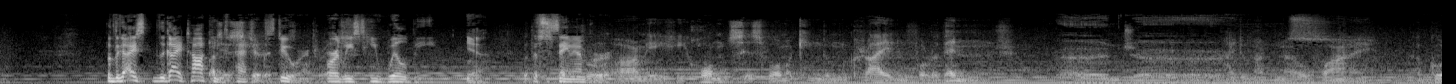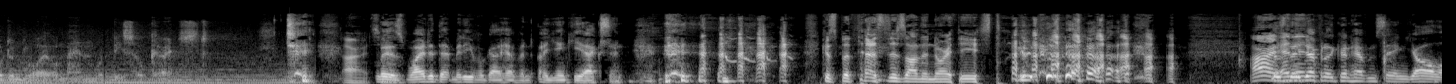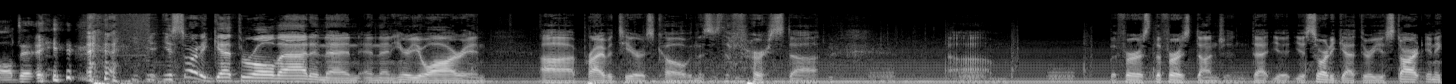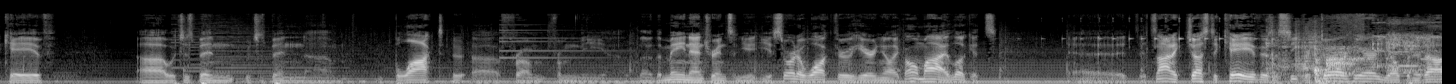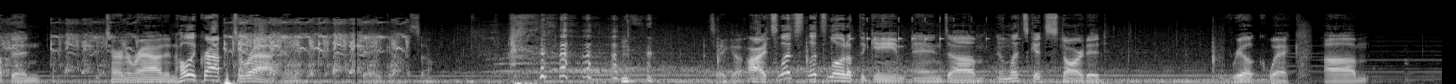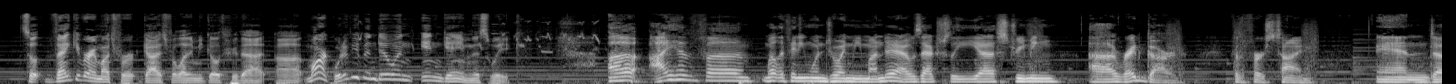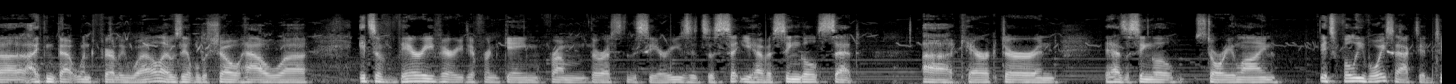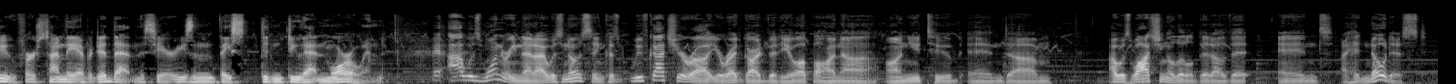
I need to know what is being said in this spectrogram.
But the guy's the guy talking But is Patrick Stewart, or at least he will be. Yeah. With the same spectral emperor. army, he haunts his former kingdom, crying for revenge. I do not know why a good and loyal man would be so cursed. All right. Liz, why did that medieval guy have an, a Yankee accent? Because Bethesda's on the northeast. All right, and they then definitely couldn't have him saying y'all all day. you, you sort of get through all that, and then and then here you are in uh, Privateer's Cove, and this is the first, uh, um, the first, the first dungeon that you, you sort of get through. You start in a cave, uh, which has been which has been um, blocked uh, from from the, uh, the the main entrance, and you, you sort of walk through here, and you're like, oh my, look, it's uh, it, it's not just a cave. There's a secret door here. You open it up and you turn around, and holy crap, it's a rat. And there you go. So how you go. All right, so let's let's load up the game and um, and let's get started real quick. Um, so thank you very much for guys for letting me go through that. Uh, Mark, what have you been doing in game this week? Uh, I have. Uh, well, if anyone joined me Monday, I was actually uh, streaming uh, Redguard for the first time, and uh, I think that went fairly well. I was able to show how it's a very, very different game from the rest of the series. It's a set. You have a single set uh, character, and it has a single storyline. It's fully voice acted too. First time they ever did that in the series, and they didn't do that in Morrowind. I was wondering that. I was noticing because we've got your uh, your Redguard video up on uh, on YouTube, and um, I was watching a little bit of it, and I had noticed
